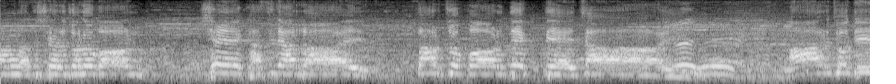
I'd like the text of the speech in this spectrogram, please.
বাংলাদেশের জনগণ, শেখ হাসিনার রায় কার্যকর দেখতে চাই। আর যদি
